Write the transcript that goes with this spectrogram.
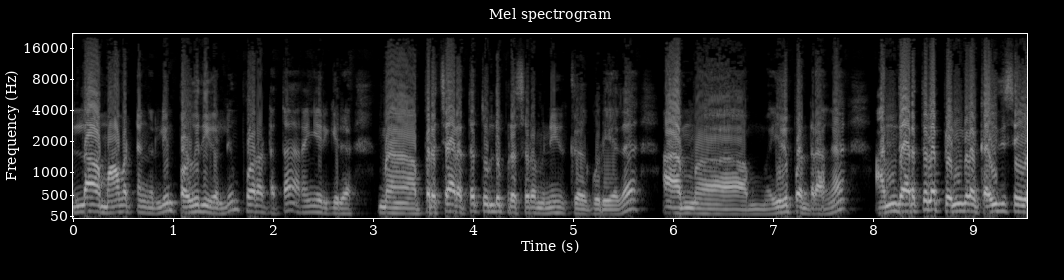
எல்லா மாவட்டங்கள்லையும் பகுதிகளிலும் போராட்டத்தை அரங்கிருக்கிற ம, பிரச்சாரத்தை துண்டு பிரசுரம் இணைக்கக்கூடியதை இது பண்றாங்க. அந்த இடத்துல பெண்களை கைது செய்ய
